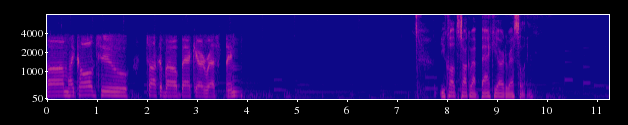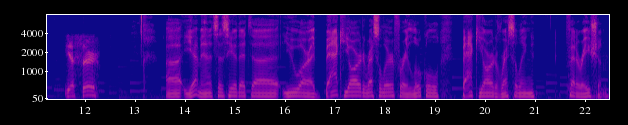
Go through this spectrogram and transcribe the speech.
Um, I called to talk about backyard wrestling. You called to talk about backyard wrestling. Yes, sir. Uh, yeah, man. It says here that uh, you are a backyard wrestler for a local backyard wrestling federation.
